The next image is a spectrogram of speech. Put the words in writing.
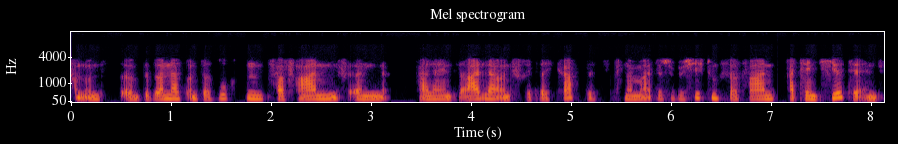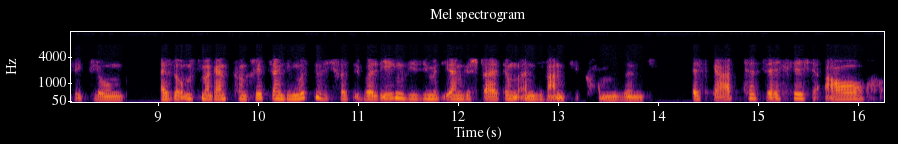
von uns äh, besonders untersuchten Verfahren von Karl-Heinz Adler und Friedrich Kraft, das pneumatische Beschichtungsverfahren, patentierte Entwicklung also um es mal ganz konkret zu sagen, die mussten sich was überlegen, wie sie mit ihren Gestaltungen an die Wand gekommen sind. Es gab tatsächlich auch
